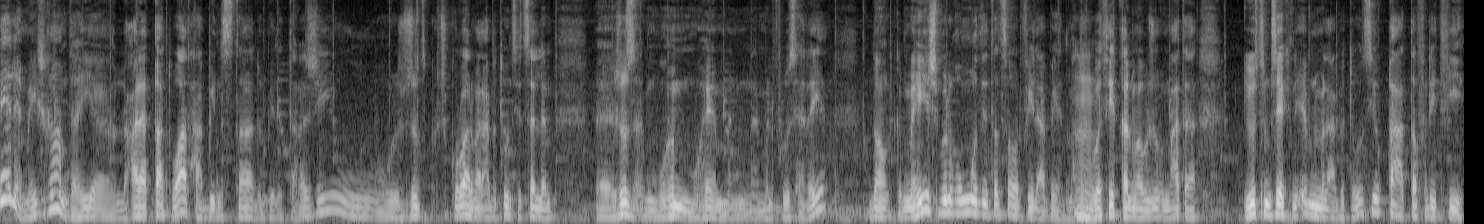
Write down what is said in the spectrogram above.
لا لا ماهيش غامضة هي العلاقات واضحة بين الاستاد وبين الترجي وجزء شكرا الملعب التونسي تسلم جزء مهم مهم من من الفلوس هذيا donc ماهيش بالغموض اللي تتصور فيه العباد معناتها الوثيقة الموجودة معناتها يوسف مساكني ابن الملعب التونسي وقع التفريط فيه.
